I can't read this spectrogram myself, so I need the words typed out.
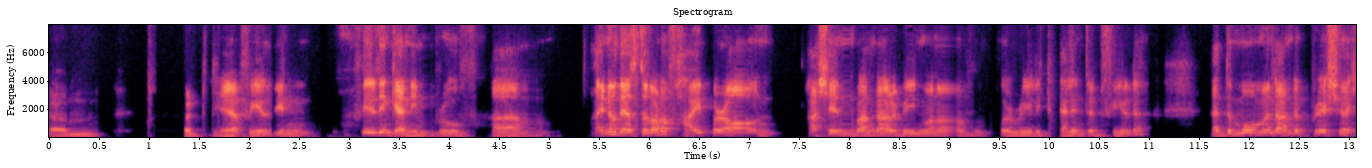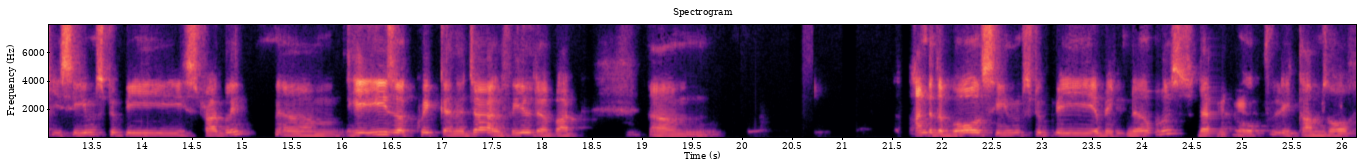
Um, but Yeah, fielding fielding can improve. Um, I know there's a lot of hype around Ashen Bandara being one of a really talented fielder. At the moment, under pressure, he seems to be struggling. Um, he is a quick and agile fielder, but um, under the ball seems to be a bit nervous. That Mhm. hopefully comes off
